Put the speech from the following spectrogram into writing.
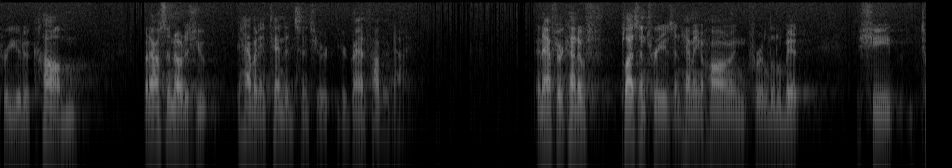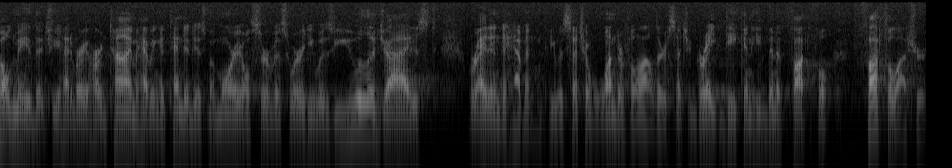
for you to come. But I also noticed you haven't attended since your, your grandfather died. And after kind of pleasantries and hemming and hawing for a little bit, she told me that she had a very hard time having attended his memorial service where he was eulogized right into heaven. He was such a wonderful elder, such a great deacon. He'd been a thoughtful, thoughtful usher,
